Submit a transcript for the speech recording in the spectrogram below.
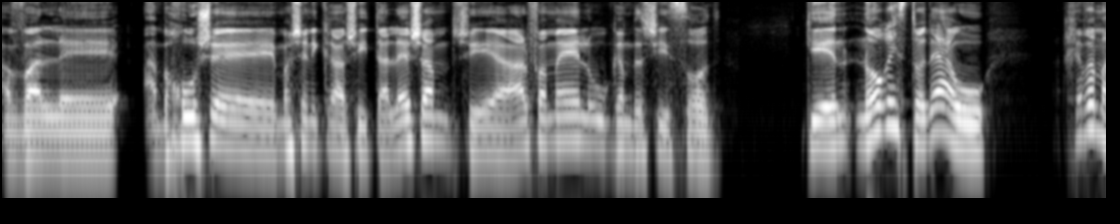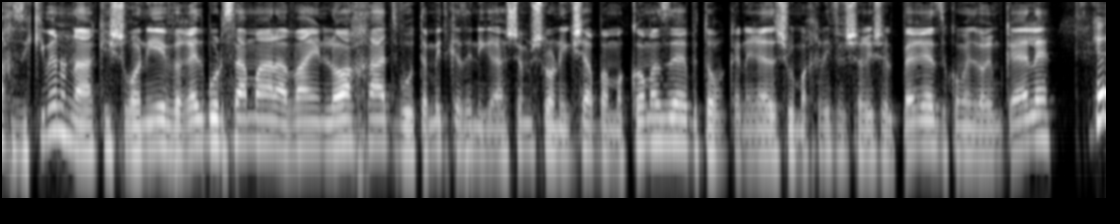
אבל uh, הבחור שמה שנקרא, שיתעלה שם, שיהיה ה alpha male, הוא גם זה שישרוד. כי נוריס, אתה יודע, הוא... חבר'ה מחזיקים ממנו נהג כישרוני, ורד בול שמה עליו עין לא אחת, והוא תמיד כזה, השם שלו נקשר במקום הזה, בתור כנראה איזשהו מחליף אפשרי של פרז, וכל מיני דברים כאלה. כן,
